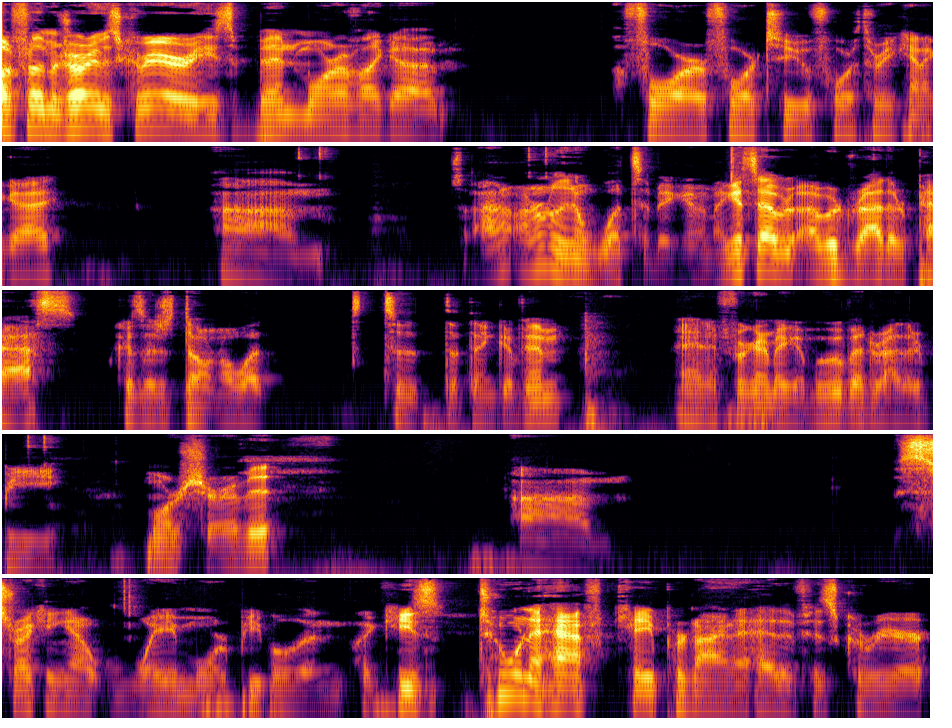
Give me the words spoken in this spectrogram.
But for the majority of his career, he's been more of like a, a four, four, two, four, three kind of guy. Um, so I don't, I don't, really know what to make of him. I guess I would, I would rather pass because I just don't know what to, to think of him. And if we're gonna make a move, I'd rather be more sure of it. Um, striking out way more people than like he's two and a half K per nine ahead of his career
